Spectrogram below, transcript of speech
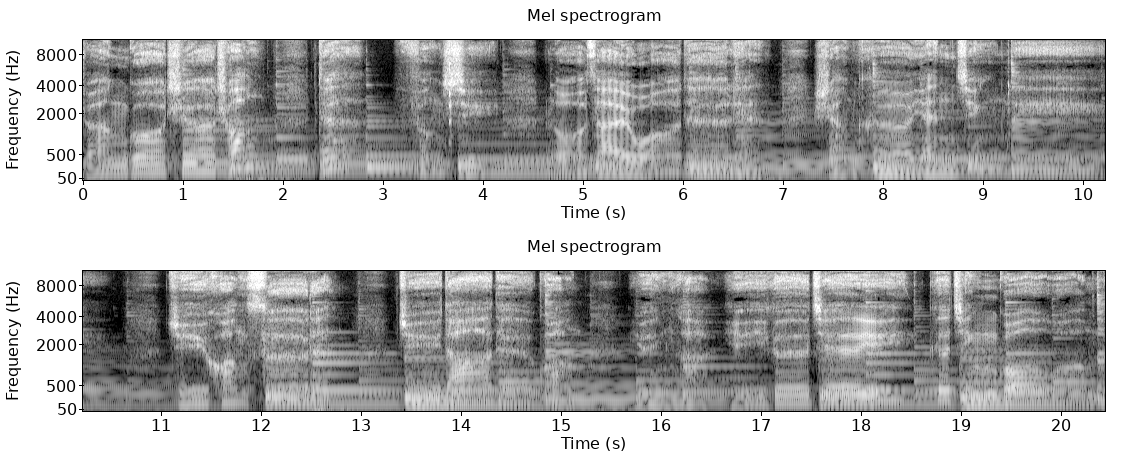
穿过车窗的缝隙，落在我的脸上和眼睛里。橘黄色的巨大的光，云啊，一个接一个经过我们，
